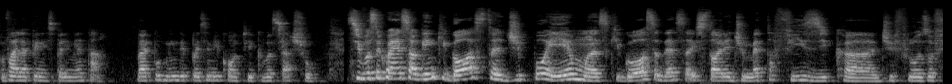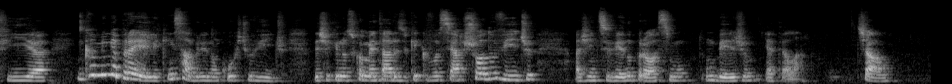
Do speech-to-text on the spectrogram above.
vale a pena experimentar. Vai por mim, depois você me conta o que você achou. Se você conhece alguém que gosta de poemas, que gosta dessa história de metafísica, de filosofia, encaminha para ele. Quem sabe ele não curte o vídeo. Deixa aqui nos comentários o que você achou do vídeo. A gente se vê no próximo. Um beijo e até lá. Tchau!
